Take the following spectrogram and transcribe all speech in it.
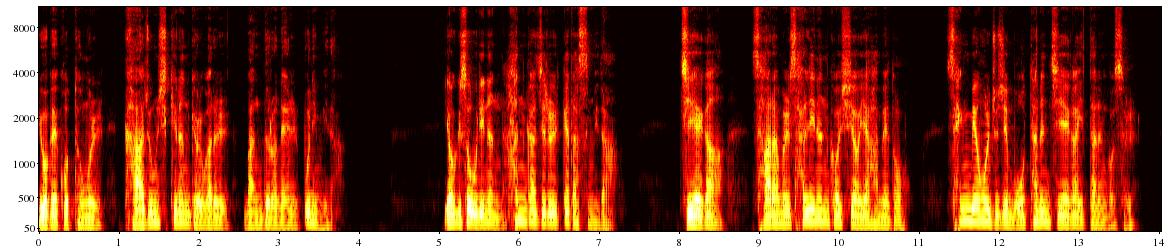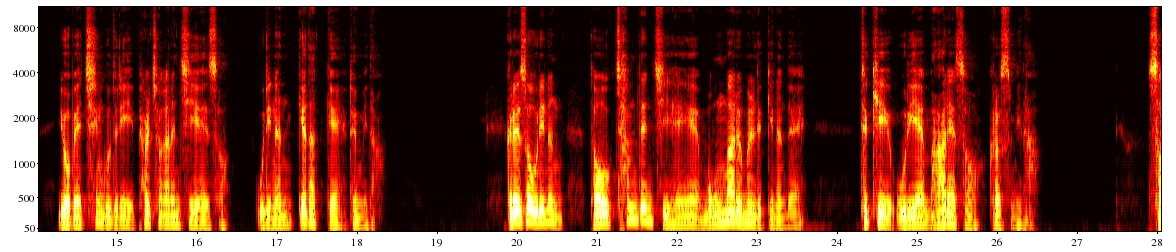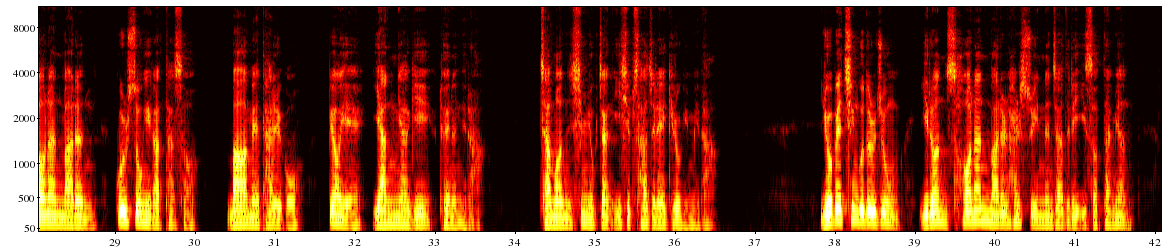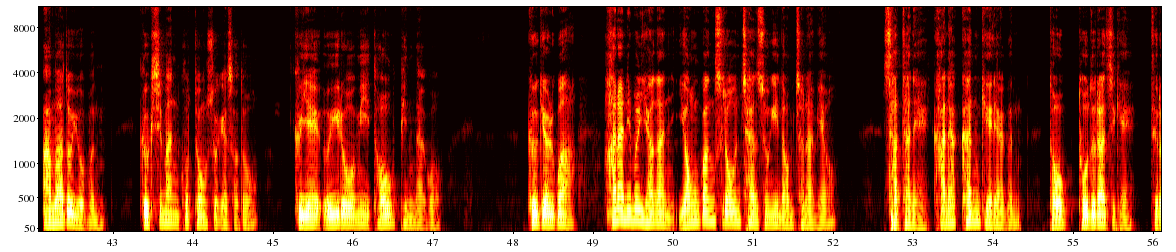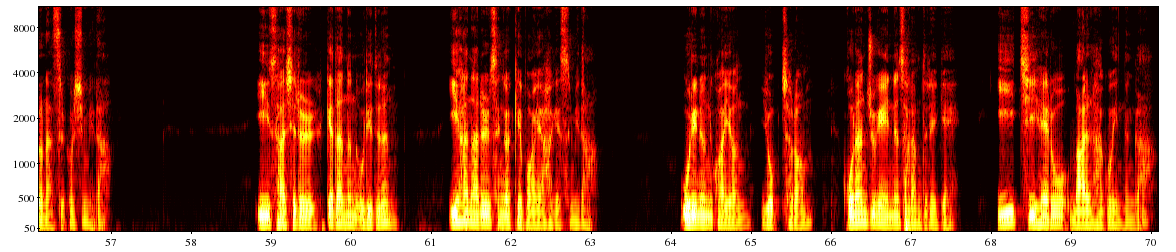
욥의 고통을 가중시키는 결과를 만들어낼 뿐입니다. 여기서 우리는 한 가지를 깨닫습니다. 지혜가 사람을 살리는 것이어야 함에도 생명을 주지 못하는 지혜가 있다는 것을 욥의 친구들이 펼쳐가는 지혜에서 우리는 깨닫게 됩니다. 그래서 우리는 더욱 참된 지혜의 목마름을 느끼는데 특히 우리의 말에서 그렇습니다. 선한 말은 꿀송이 같아서 마음에 달고 뼈에 양약이 되느니라. 잠언 16장 24절의 기록입니다. 욥의 친구들 중 이런 선한 말을 할 수 있는 자들이 있었다면 아마도 욥은 극심한 고통 속에서도 그의 의로움이 더욱 빛나고 그 결과 하나님을 향한 영광스러운 찬송이 넘쳐나며 사탄의 간악한 계략은 더욱 도드라지게 드러났을 것입니다. 이 사실을 깨닫는 우리들은 이 하나를 생각해 보아야 하겠습니다. 우리는 과연 욥처럼 고난 중에 있는 사람들에게 이 지혜로 말하고 있는가?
